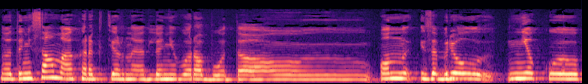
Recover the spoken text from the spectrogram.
ну, это не самая характерная для него работа. Он изобрел некую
